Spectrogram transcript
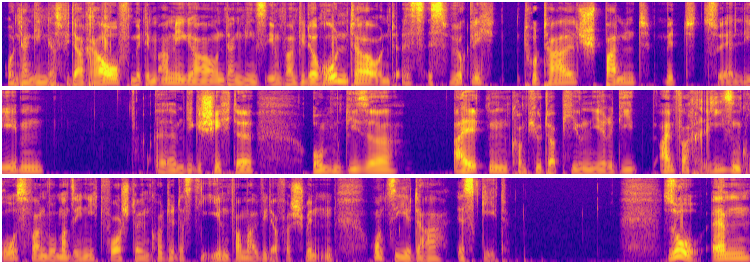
Und dann ging das wieder rauf mit dem Amiga und dann ging es irgendwann wieder runter und es ist wirklich total spannend mit zu erleben, ähm, die Geschichte um diese alten Computerpioniere, die einfach riesengroß waren, wo man sich nicht vorstellen konnte, dass die irgendwann mal wieder verschwinden. Und siehe da, es geht. So, ähm,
